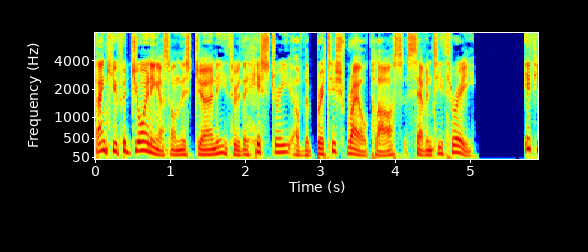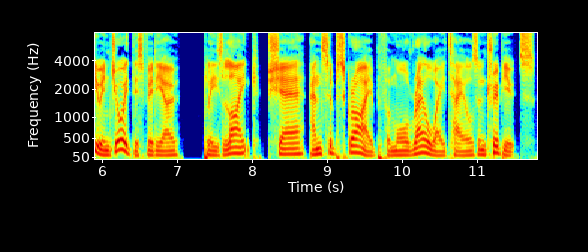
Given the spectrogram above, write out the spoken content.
Thank you for joining us on this journey through the history of the British Rail Class 73. If you enjoyed this video, please like, share, and subscribe for more railway tales and tributes.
